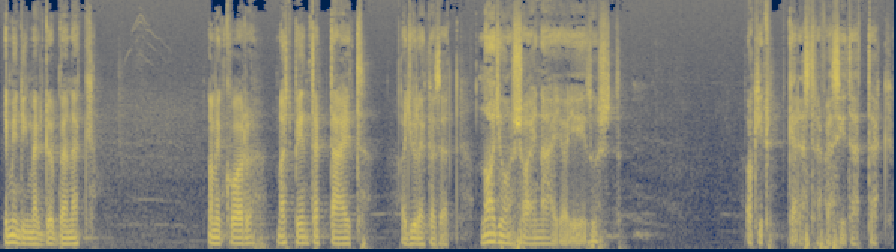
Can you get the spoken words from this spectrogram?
Én mindig megdöbbenek, amikor nagypéntek tájt a gyülekezet nagyon sajnálja Jézust. akit keresztre feszítettek.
